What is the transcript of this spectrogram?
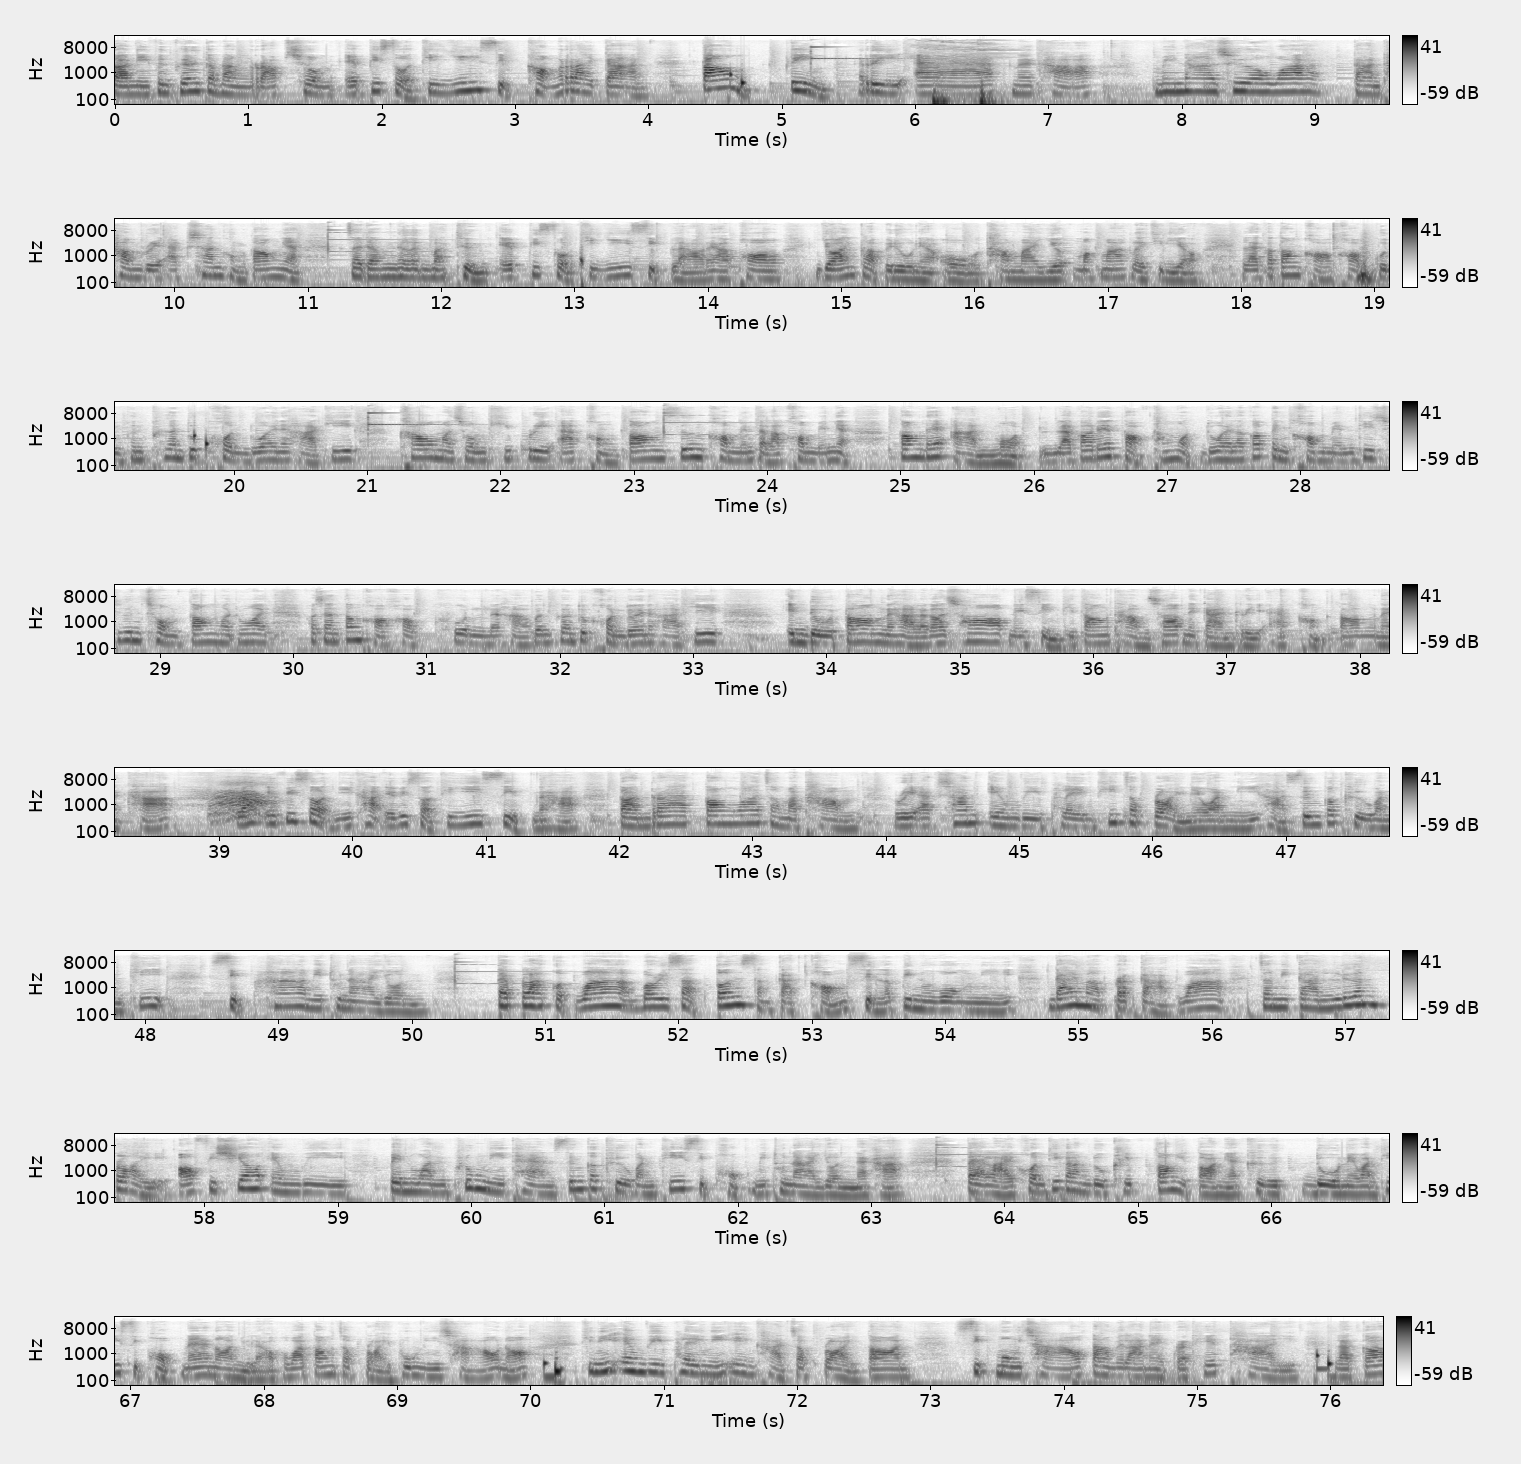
ตอนนี้เพื่อนๆกำลังรับชมเอพิโซดที่ 20 ของรายการ ต้องติ่งรีแอคนะคะ ไม่น่าเชื่อว่าการทำรีแอคชั่นของต้องเนี่ยจะดำเนินมาถึงเอพิโซดที่ 20 แล้วนะคะพอย้อนกลับไปดูเนี่ยโอ้ทำมาเยอะมากๆเลยทีเดียว และก็ต้องขอขอบคุณเพื่อนๆทุกคนด้วยนะคะ ที่เข้ามาชมคลิป react ของต้อง ซึ่งคอมเมนต์แต่ละคอมเมนต์เนี่ยต้องได้อ่านหมด แล้วก็ได้ตอบทั้งหมดด้วย แล้วก็เป็นคอมเมนต์ที่ชื่นชมต้องมาด้วย เพราะฉะนั้นต้องขอขอบคุณนะคะเพื่อนๆทุกคนด้วยนะคะที่เอ็นดูต้องนะคะ แล้วก็ชอบในสิ่งที่ต้องทำชอบในการ react ของต้องนะคะ และเอพิโซดนี้ค่ะเอพิโซดที่ 20นะคะ ตอนแรกต้องว่าจะมาทำ reaction MV เพลงที่จะปล่อยในวันนี้ค่ะ ซึ่งก็คือวันที่ 15 มิถุนายนแต่ปรากฏว่าบริษัทต้นสังกัดของศิลปินวงนี้ ได้มาประกาศว่าจะมีการเลื่อนปล่อย Official MV เป็นวันพรุ่งนี้แทน ซึ่งก็คือวันที่ 16 มิถุนายนนะคะ แต่หลายคนที่กำลังดูคลิปต้องอยู่ตอนนี้คือดูในวันที่ 16 แน่นอนอยู่แล้ว เพราะว่าต้องจะปล่อยพรุ่งนี้เช้าเนาะทีนี้ MV เพลงนี้เองค่ะจะปล่อยตอน10 โมงเช้าตามเวลาในประเทศไทย แล้วก็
